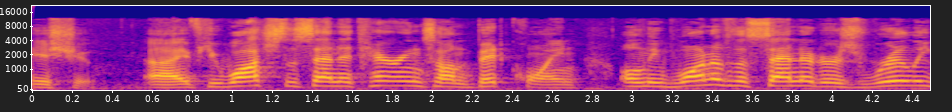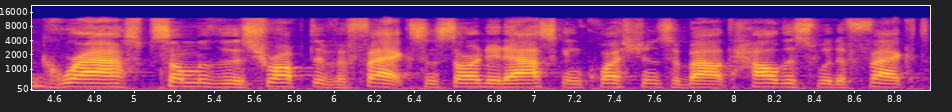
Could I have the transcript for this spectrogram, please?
issue. Uh, if you watch the Senate hearings on Bitcoin, only one of the senators really grasped some of the disruptive effects and started asking questions about how this would affect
